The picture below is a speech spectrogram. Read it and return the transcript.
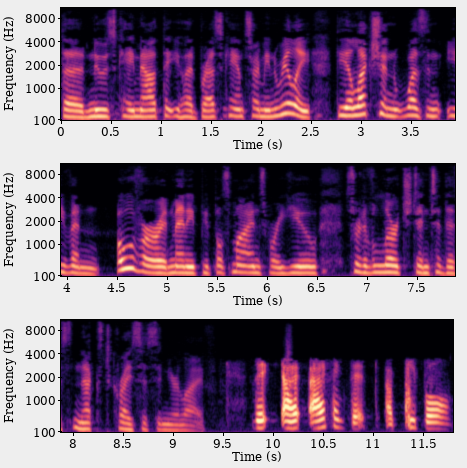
the news came out that you had breast cancer? I mean, really, the election wasn't even over in many people's minds where you sort of lurched into this next crisis in your life the, I, I think that uh, people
